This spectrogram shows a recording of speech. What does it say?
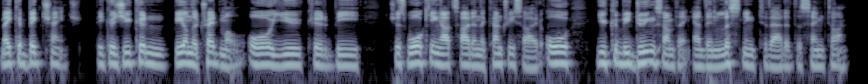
Make a big change because you can be on the treadmill or you could be just walking outside in the countryside or you could be doing something and then listening to that at the same time.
